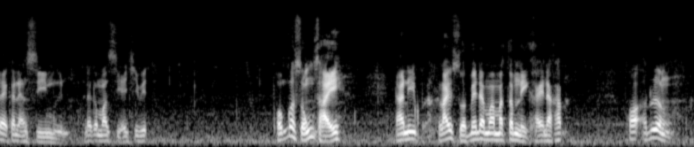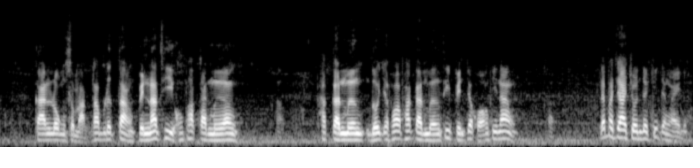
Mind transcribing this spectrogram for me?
ได้คะแนนสี่หมื่นแล้วก็มาเสียชีวิต ผมก็สงสัยนะนี่ไลฟ์สดไม่ได้มามาตำหนิใครนะครับ เพราะเรื่องการลงสมัครรับเลือกตั้ง เป็นหน้าที่ของพรรคการเมืองพรรคการเมือง โดยเฉพาะพรรคการเมืองที่เป็นเจ้าของที่นั่งและประชาชนจะคิดยังไงเนี่ย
